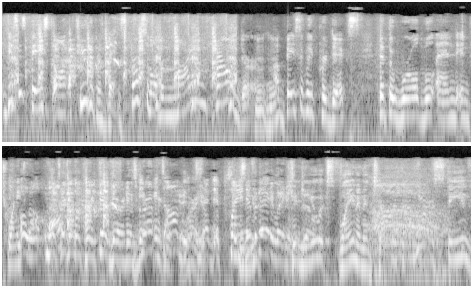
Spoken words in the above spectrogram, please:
And this is based on a few different things. First of all, the Mayan calendar uh, basically predicts that the world will end in 2012. Oh, well, well, take a look right there. There it is There- it's obvious. Uh, plain as Exhibit day. A, ladies Can and you explain and interpret that for us, Steve?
